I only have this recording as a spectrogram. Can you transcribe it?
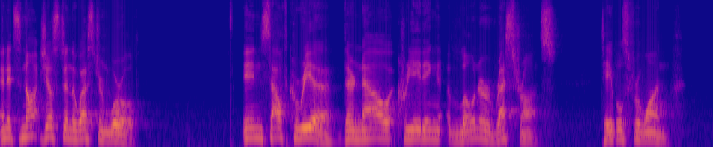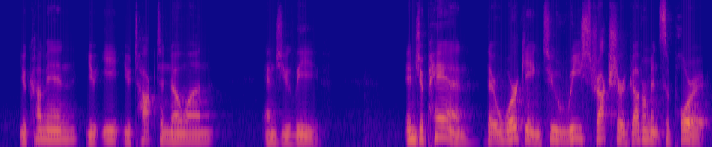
And it's not just in the Western world. In South Korea, they're now creating loner restaurants, tables for one. You come in, you eat, you talk to no one, and you leave. In Japan, they're working to restructure government support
